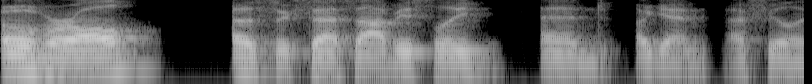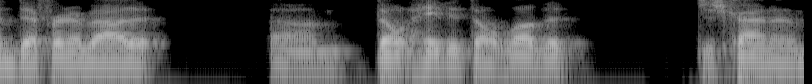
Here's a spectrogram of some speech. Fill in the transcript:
overall, a success, obviously. And again, I feel indifferent about it. Um, don't hate it, don't love it. Just kind of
